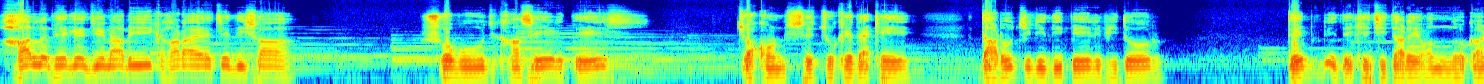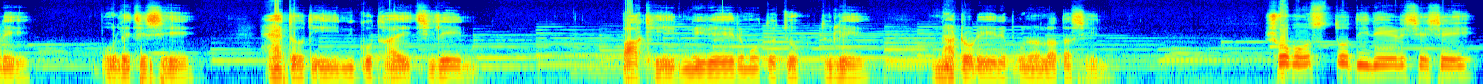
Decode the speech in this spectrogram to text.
হাল ভেগে যে নাবিক হারায়েছে দিশা, সবুজ ঘাসের দেশ, যখন সে চোখে দেখে দারুচিনি দ্বীপের ভিতর, তেমনি দেখেছি তারে অন্ধকারে, বলেছে সে, এতদিন কোথায় ছিলেন? পাখির নীরের মতো চোখ তুলে নাটোরের বনলতা সেন। সমস্ত দিনের শেষে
